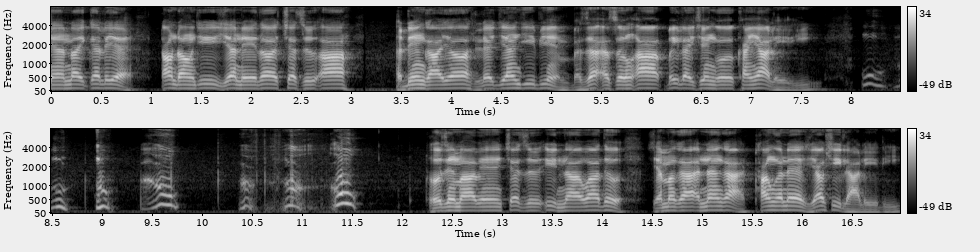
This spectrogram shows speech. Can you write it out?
ရန်၌ကက်လျက်တောင်းတောင်ကြီးရက်နေသောချက်စုအားအတင်ကာရောလက်ကျန်းကြီးဖြင့်ပါဇက်အစုံအားပိတ်လိုက်ခြင်းကိုခံရလေသည်ဒိုစဉ်မှာပင်ချက်စုဤနာဝသို့ယမကအနံ့ကထောင်းကနေရောက်ရှိလာလေသည်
